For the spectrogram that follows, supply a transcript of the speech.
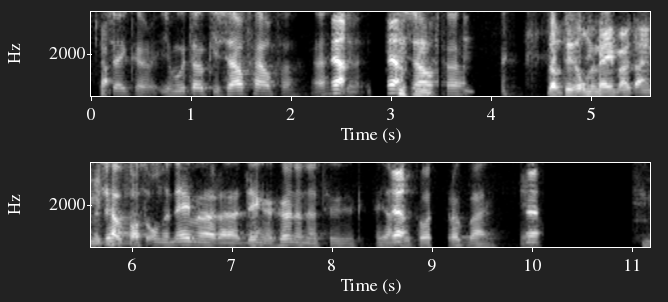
Ja. Zeker. Je moet ook jezelf helpen. Hè? Ja. Je, Ja. Jezelf, eh, Dat is ondernemen uiteindelijk. jezelf maar- als ondernemer eh, dingen gunnen natuurlijk. Ja, Ja. dat hoort er ook bij. Ja. Ja. Hm.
